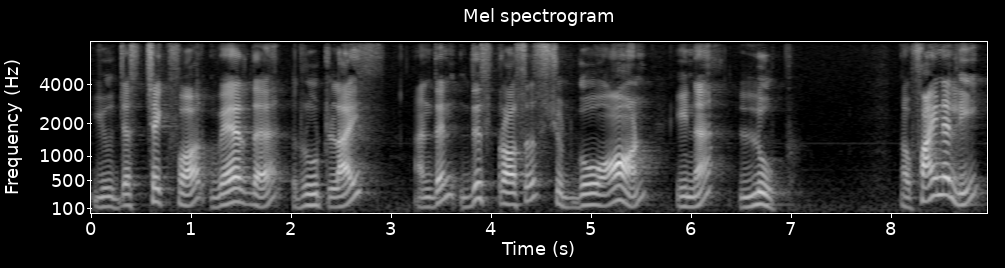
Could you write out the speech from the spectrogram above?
you just check for where the root lies and then this process should go on in a loop. Now, finally,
